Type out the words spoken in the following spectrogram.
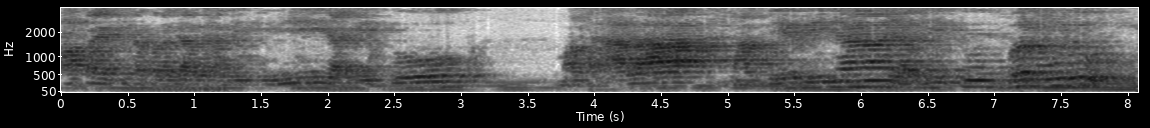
apa yang kita pelajari hari ini yaitu masalah materinya yaitu berwudu.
